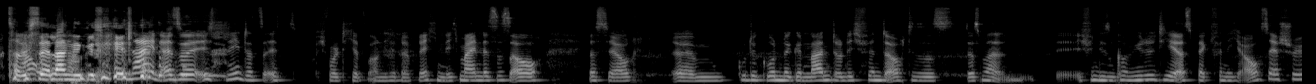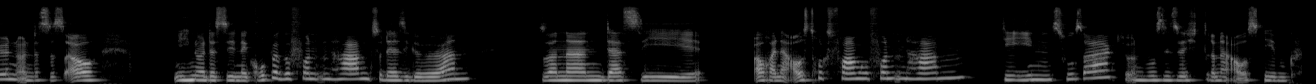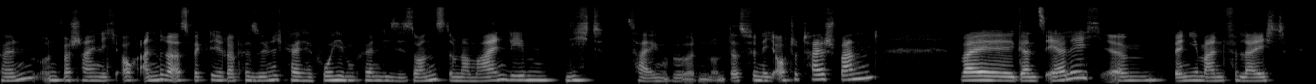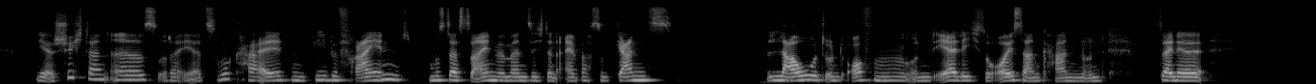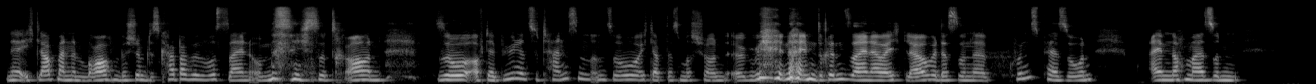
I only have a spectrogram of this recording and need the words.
Jetzt habe ich sehr lange geredet. Nein, also ich, nee, das, ich wollte dich jetzt auch nicht unterbrechen. Ich meine, das ist auch, das ist ja auch ähm, gute Gründe genannt. Und ich finde auch dieses, dass man, ich finde diesen Community-Aspekt finde ich auch sehr schön. Und das ist auch nicht nur, dass sie eine Gruppe gefunden haben, zu der sie gehören, sondern dass sie auch eine Ausdrucksform gefunden haben, die ihnen zusagt und wo sie sich drin ausleben können und wahrscheinlich auch andere Aspekte ihrer Persönlichkeit hervorheben können, die sie sonst im normalen Leben nicht zeigen würden. Und das finde ich auch total spannend, weil ganz ehrlich, ähm, wenn jemand vielleicht eher schüchtern ist oder eher zurückhaltend, wie befreiend muss das sein, wenn man sich dann einfach so ganz laut und offen und ehrlich so äußern kann und seine ne, ich glaube, man braucht ein bestimmtes Körperbewusstsein, um sich zu trauen, so auf der Bühne zu tanzen und so. Ich glaube, das muss schon irgendwie in einem drin sein, aber ich glaube, dass so eine Kunstperson einem nochmal so, ein,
